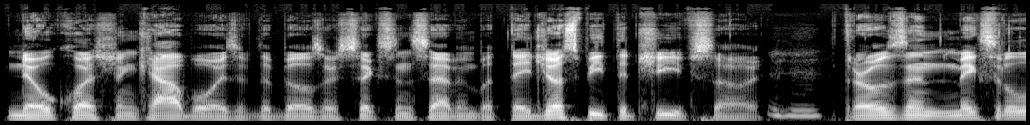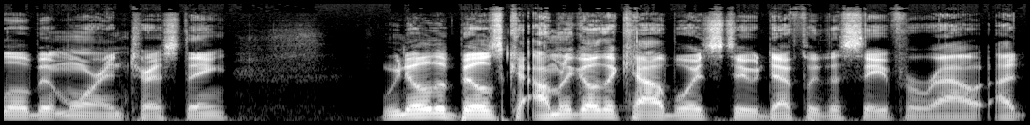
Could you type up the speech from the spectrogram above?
no question Cowboys if the Bills are six and seven, but they just beat the Chiefs, so Mm-hmm. throws in makes it a little bit more interesting. We know the Bills. I'm gonna go the Cowboys too. Definitely the safer route. I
